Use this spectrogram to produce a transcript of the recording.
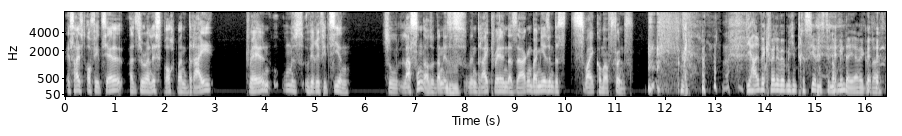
es heißt offiziell, als Journalist braucht man drei Quellen, um es verifizieren zu lassen. Also dann ist es, wenn drei Quellen das sagen, bei mir sind es 2,5. Die halbe Quelle würde mich interessieren. Ist die noch minderjährig oder?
